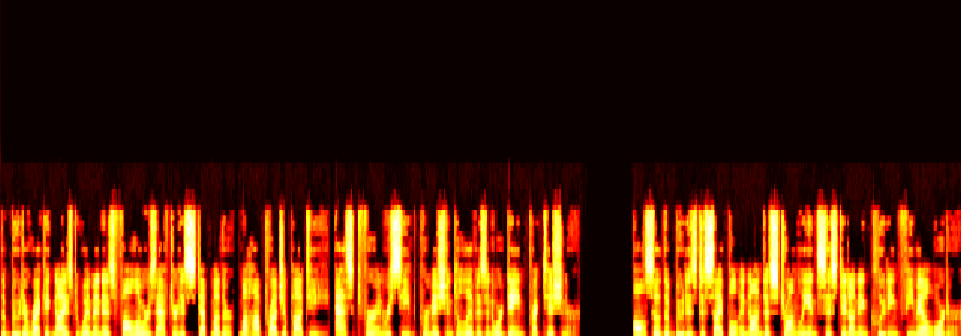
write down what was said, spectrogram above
the Buddha recognized women as followers after his stepmother, Mahaprajapati, asked for and received permission to live as an ordained practitioner. Also the Buddha's disciple Ananda strongly insisted on including female order.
